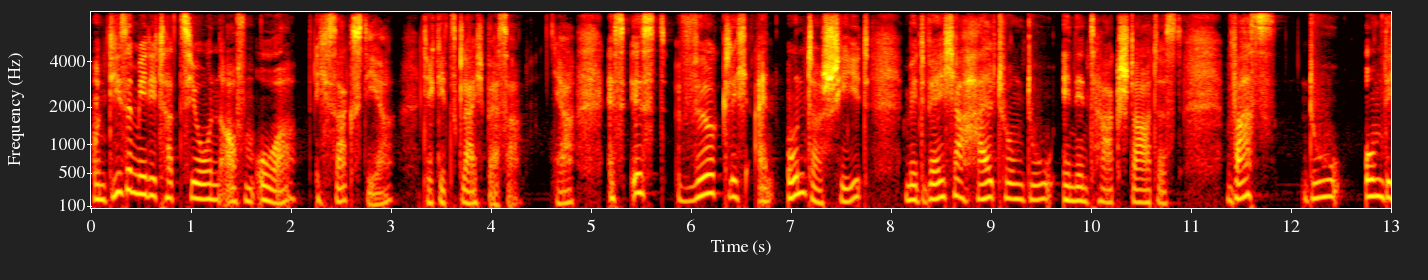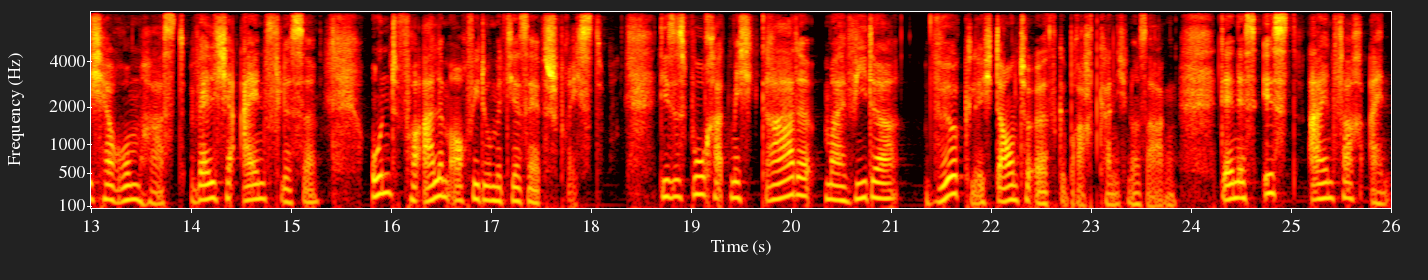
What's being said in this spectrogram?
Und diese Meditationen auf dem Ohr, ich sag's dir, dir geht's gleich besser. Ja, es ist wirklich ein Unterschied, mit welcher Haltung du in den Tag startest, was du um dich herum hast, welche Einflüsse und vor allem auch, wie du mit dir selbst sprichst. Dieses Buch hat mich gerade mal wieder wirklich down to earth gebracht, kann ich nur sagen. Denn es ist einfach ein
